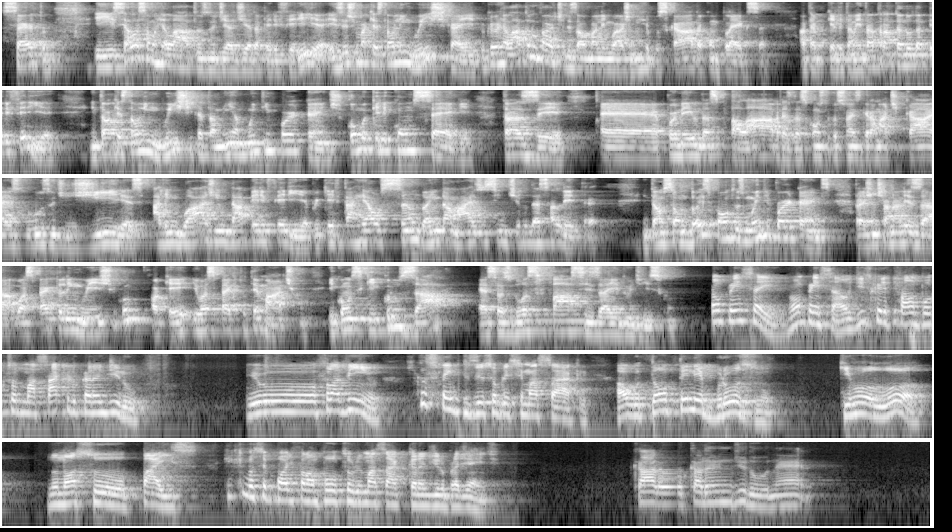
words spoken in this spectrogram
certo? E se elas são relatos do dia a dia da periferia, existe uma questão linguística aí, porque o relato não vai utilizar uma linguagem rebuscada, complexa, até porque ele também está tratando da periferia. Então a questão linguística também é muito importante. Como que ele consegue trazer, é, por meio das palavras, das construções gramaticais, do uso de gírias, a linguagem da periferia, porque ele está realçando ainda mais o sentido dessa letra. Então, são dois pontos muito importantes para a gente analisar o aspecto linguístico, ok? E o aspecto temático, e conseguir cruzar essas duas faces aí do disco. Então, pensa aí, vamos pensar. O disco ele fala um pouco sobre o massacre do Carandiru. E o Flavinho, o que você tem a dizer sobre esse massacre? Algo tão tenebroso que rolou no nosso país. O que, você pode falar um pouco sobre o massacre Carandiru pra gente? Cara, o Carandiru, né?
